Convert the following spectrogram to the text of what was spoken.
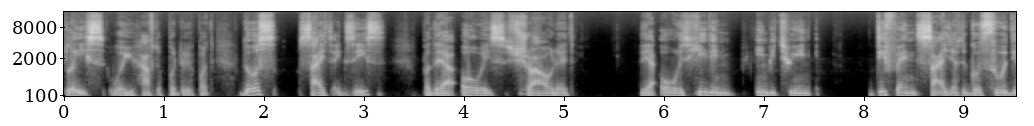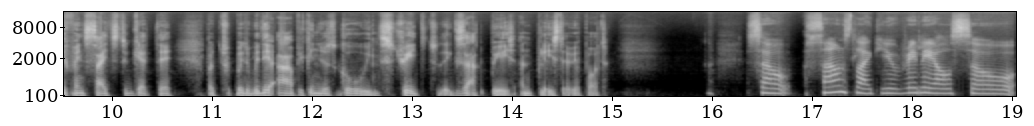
place where you have to put the report. Those sites exist, but they are always shrouded. They are always hidden in between different sites. You have to go through different sites to get there. But with, the app, you can just go in straight to the exact page and place the report. So sounds like you really also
